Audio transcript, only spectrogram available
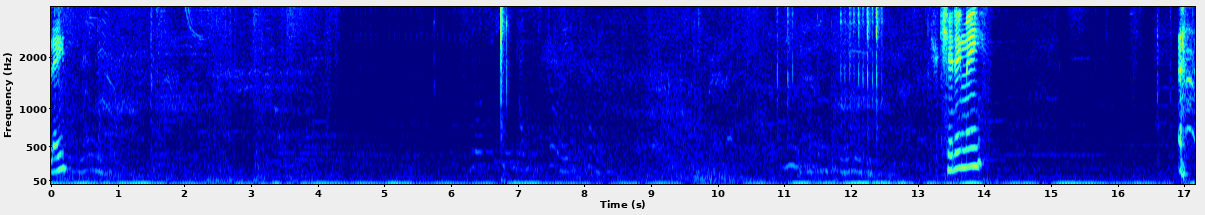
Really? You're kidding me?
